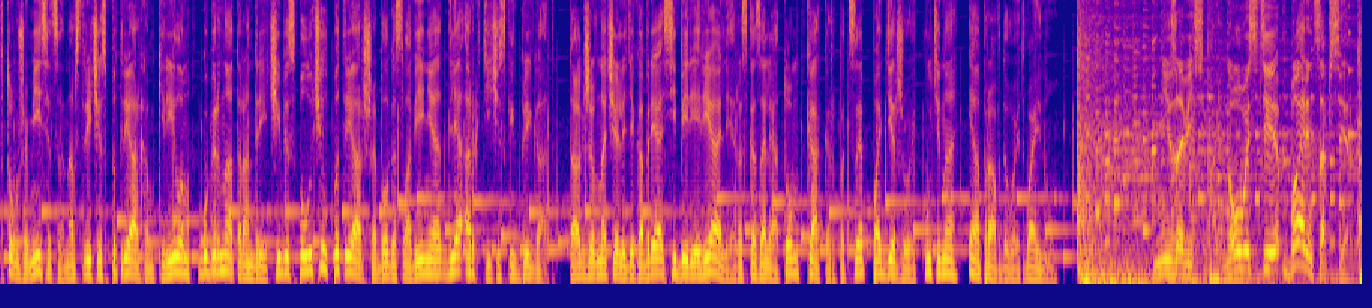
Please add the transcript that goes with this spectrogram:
В том же месяце на встрече с патриархом Кириллом губернатор Андрей Чибис получил патриаршее благословение для арктических бригад. Также в начале декабря Сибири Реалии рассказали о том, как РПЦ поддерживает Путина и оправдывает войну. Независимые новости. Барин обсервис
